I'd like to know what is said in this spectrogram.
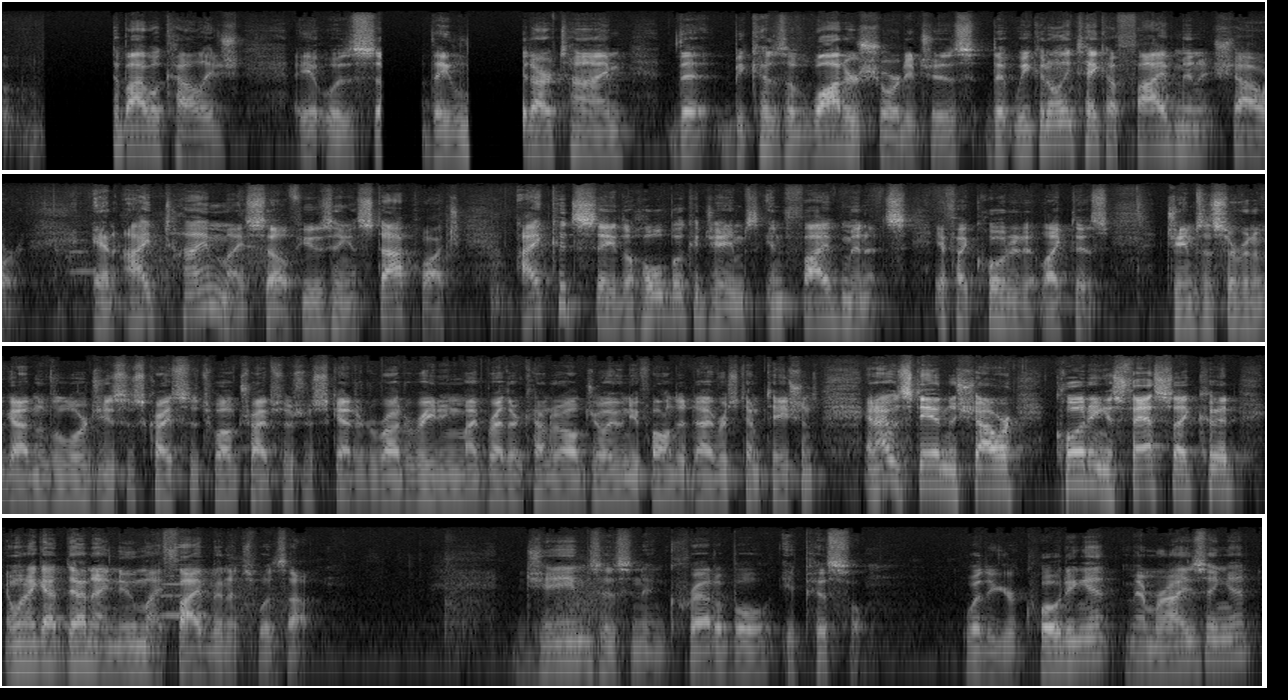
to Bible college, it was, uh, they limited our time that because of water shortages, that we could only take a five minute shower. And I timed myself using a stopwatch. I could say the whole book of James in five minutes if I quoted it like this James, the servant of God and of the Lord Jesus Christ, the 12 tribes which are scattered abroad, reading, My brethren, count it all joy when you fall into diverse temptations. And I would stand in the shower, quoting as fast as I could, and when I got done, I knew my five minutes was up. James is an incredible epistle. Whether you're quoting it, memorizing it,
